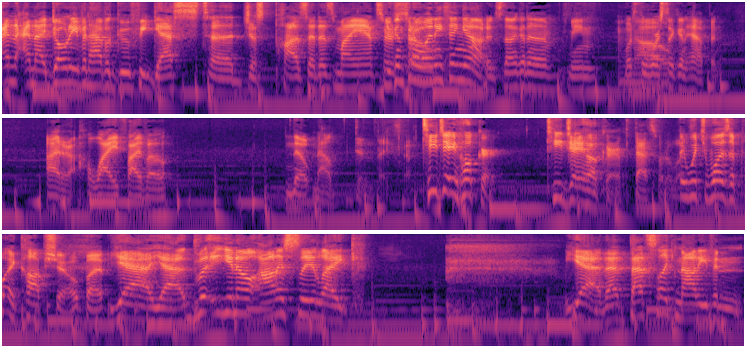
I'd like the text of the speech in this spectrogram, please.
and and I don't even have a goofy guess to just posit as my answer. You can throw anything out. It's not gonna I mean. What's the No. worst that can happen? I don't know. Hawaii Five O. Nope. No, didn't think so. T.J. Hooker, T.J. Hooker. That's what it was. which was a, a cop show, but Yeah, yeah, but you know, honestly, like, yeah, that that's like not even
